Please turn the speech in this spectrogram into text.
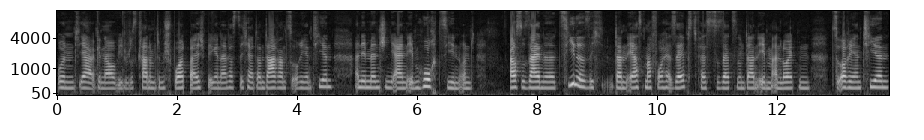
Und ja, genau wie du das gerade mit dem Sportbeispiel genannt hast, sich halt dann daran zu orientieren, an den Menschen, die einen eben hochziehen und auch so seine Ziele sich dann erstmal vorher selbst festzusetzen und dann eben an Leuten zu orientieren,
